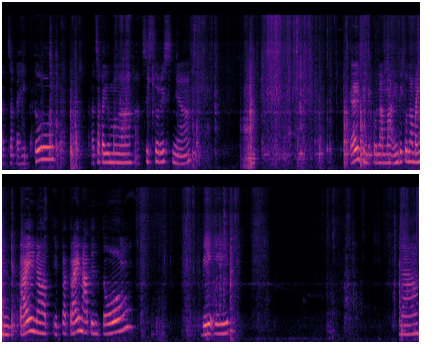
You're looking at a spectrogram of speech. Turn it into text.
At saka ito. At saka yung mga accessories niya. Guys, hindi ko na ma hindi ko na mahintay na ita-try natin tong B8 na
